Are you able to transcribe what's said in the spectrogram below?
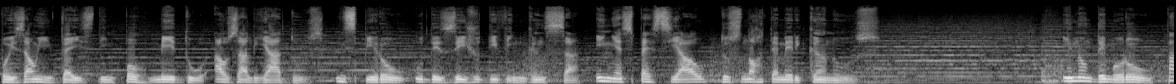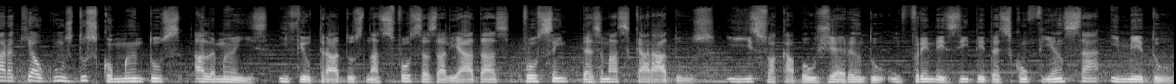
pois ao invés de impor medo aos aliados, inspirou o desejo de vingança, em especial dos norte-americanos. E não demorou para que alguns dos comandos alemães infiltrados nas forças aliadas fossem desmascarados, e isso acabou gerando um frenesi de desconfiança e medo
